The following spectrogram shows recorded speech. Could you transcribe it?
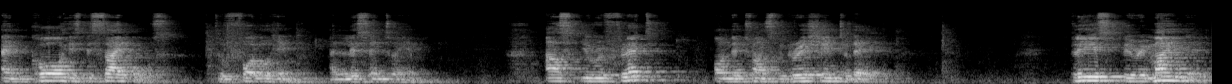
and called his disciples to follow him and listen to him. As you reflect on the transfiguration today, please be reminded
